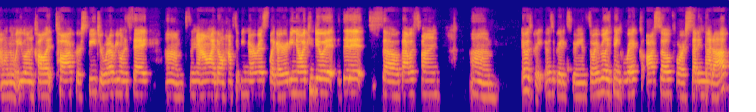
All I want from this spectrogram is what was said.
I don't know what you want to call it, talk or speech or whatever you want to say. Um, so now I don't have to be nervous. Like I already know I can do it. I did it. So that was fun. Um, it was great. It was a great experience. So I really thank Rick also for setting that up.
